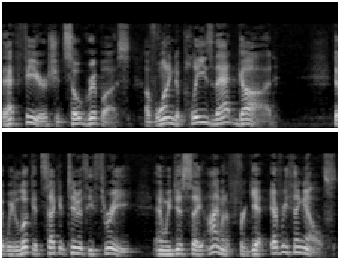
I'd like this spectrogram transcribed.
that fear should so grip us of wanting to please that God that we look at 2 Timothy 3 and we just say, I'm going to forget everything else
